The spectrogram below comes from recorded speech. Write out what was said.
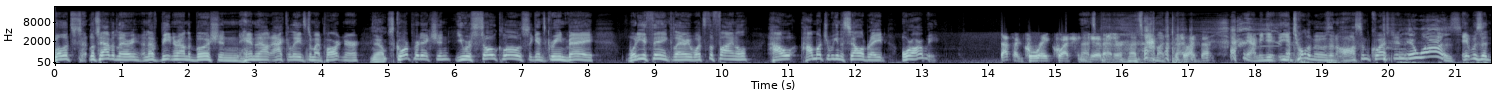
Well, let's let's have it, Larry. Enough beating around the bush and handing out accolades to my partner. Yeah. Score prediction. You were so close against Green Bay. What do you think, Larry? What's the final? How how much are we going to celebrate, or are we? That's a great question, Jim. That's Gibbs. better. That's much You like that? Yeah, I mean, you, you told him it was an awesome question. It was. It was a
